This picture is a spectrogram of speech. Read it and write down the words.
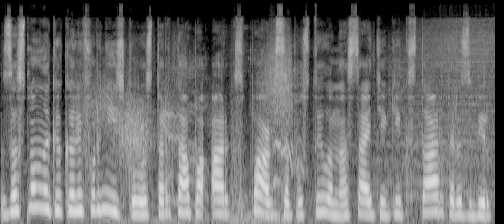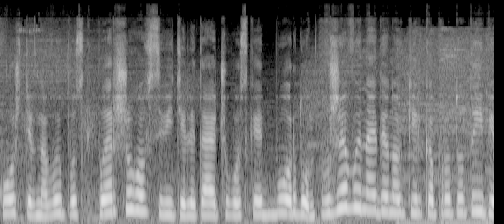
Засновники каліфорнійського стартапа ArcSpark запустили на сайті Kickstarter збір коштів на випуск першого в світі літаючого скейтборду. Вже винайдено кілька прототипів.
